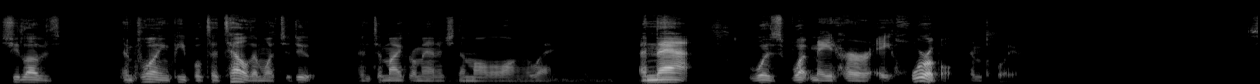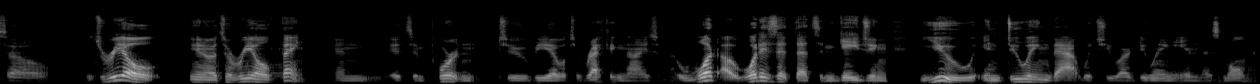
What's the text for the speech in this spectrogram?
She loved employing people to tell them what to do and to micromanage them all along the way and that was what made her a horrible employer So it's real, you know, it's a real thing, and it's important to be able to recognize what uh, what is it that's engaging you in doing that which you are doing in this moment.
